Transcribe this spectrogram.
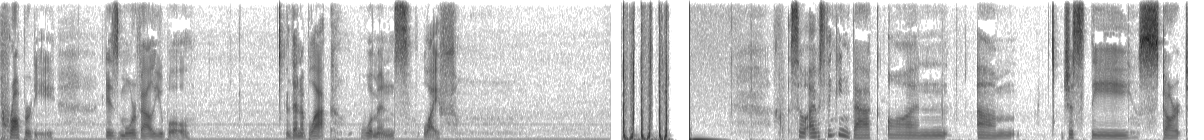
property is more valuable than a black woman's life. So I was thinking back on um, just the start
